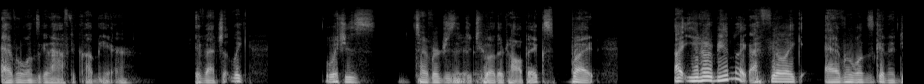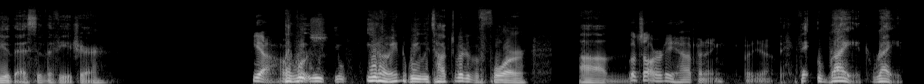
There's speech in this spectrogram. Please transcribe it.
everyone's gonna have to come here eventually. Like, which is diverges into Yeah. two other topics, but. Uh, you know what I mean? Like, I feel like everyone's gonna do this in the future Yeah, like we, we, you know, what I mean? we we talked about it before. Um, well, it's already happening, but yeah. th- right, right,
